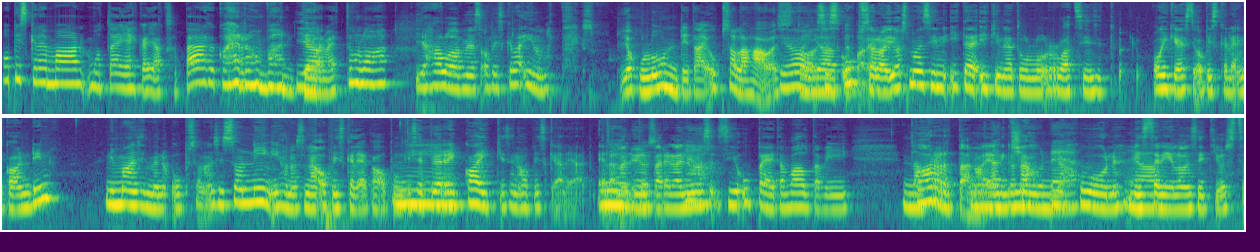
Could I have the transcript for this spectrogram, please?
opiskelemaan, mutta ei ehkä jaksa pääsykoerumpaan, niin ja, tervetuloa. Ja haluaa myös opiskella ilmoittajaksi joku Lundi tai Uppsalahan olisi. Joo, siis Uppsala, jos mä olisin itse ikinä tullut Ruotsiin sit oikeasti opiskeleen kandin, niin mä olisin mennyt Uppsalaan. Siis se on niin ihana sellainen opiskelijakaupunki. Niin. Se pyörii kaikki sen opiskelijaelämän niin, ympärillä. Niin on se, upeita, valtavia no, kartanoja, niin kuin Nahuun, missä niillä on sitten just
